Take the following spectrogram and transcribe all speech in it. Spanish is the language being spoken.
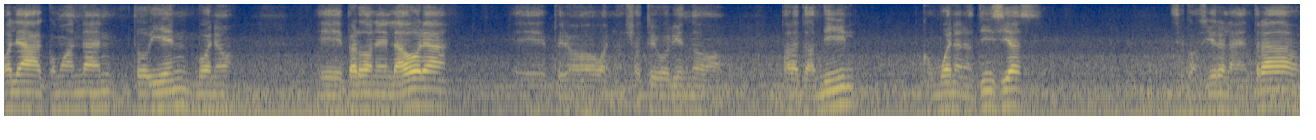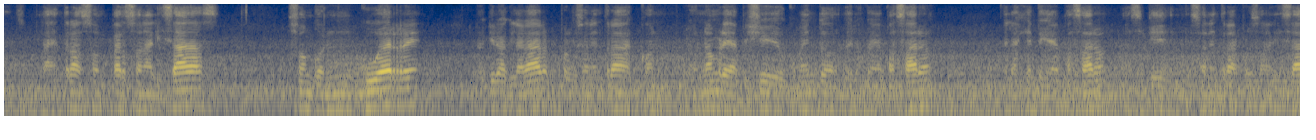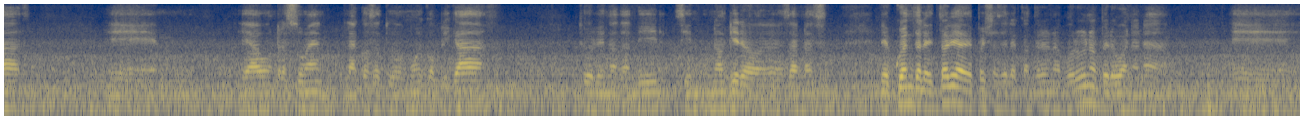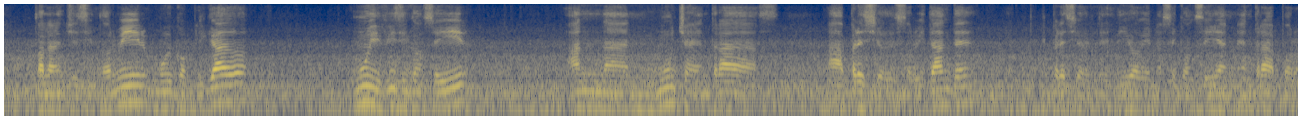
Hola, ¿cómo andan? ¿Todo bien? Bueno, eh, perdonen la hora, eh, pero bueno, ya estoy volviendo para Tandil con buenas noticias. Se consiguieron las entradas, las entradas son personalizadas, son con un QR, lo quiero aclarar porque son entradas con los nombres, apellidos y documentos de los que me pasaron, de la gente que me pasaron, así que son entradas personalizadas. Eh, le hago un resumen, la cosa estuvo muy complicada, estuve volviendo a Tandil, sin, no quiero, o les cuento la historia, después ya se la contaré uno por uno, pero bueno, nada, eh, toda la noche sin dormir, muy complicado, muy difícil conseguir, andan muchas entradas a precios desorbitantes, precios, les digo que no se conseguían entradas por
